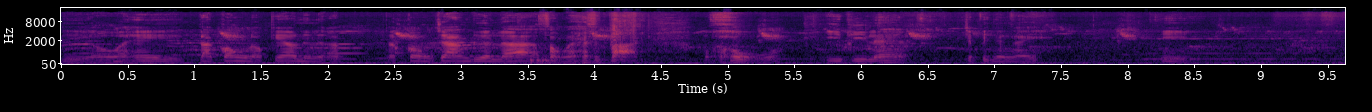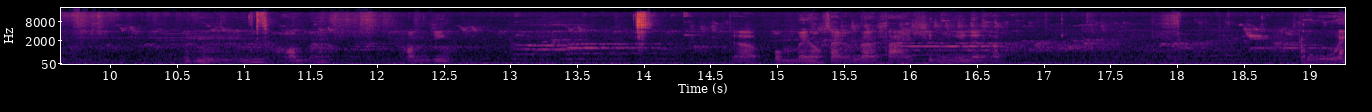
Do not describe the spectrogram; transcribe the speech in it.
นี่เอาไว้ให้ตากล้องเราแก้วหนึ่งนะครับตากล้องจ้างเดือนละสองร้อยห้าสิบบาท โอ้โห EP แรกจะเป็นยังไง นี่หอมมาก หอมจริง ผมไม่ต้องใส่น้ำตาลทรายชิมอย่างนี้เลยนะครับโอ้ย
